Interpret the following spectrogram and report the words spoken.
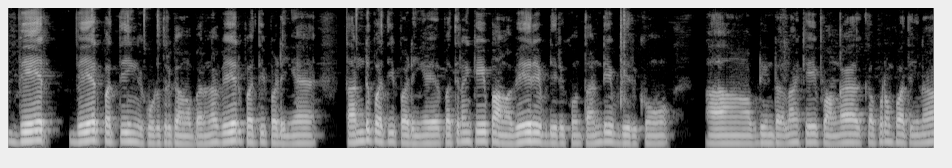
வேர் வேர் பற்றி இங்கே கொடுத்துருக்காங்க பாருங்கள் வேர் பற்றி படிங்க. தண்டு பற்றி படிங்க. இதை பற்றிலாம் கேட்பாங்க வேர் எப்படி இருக்கும்? தண்டு எப்படி இருக்கும்? அப்படின்றதெல்லாம் கேட்பாங்க அதுக்கப்புறம் பார்த்தீங்கன்னா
